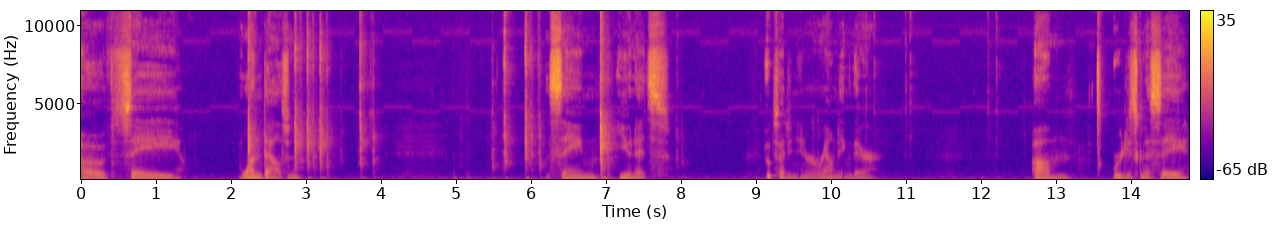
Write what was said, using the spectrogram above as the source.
of say 1,000 same units. Oops, I didn't enter a rounding there. Um, we're just going to say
